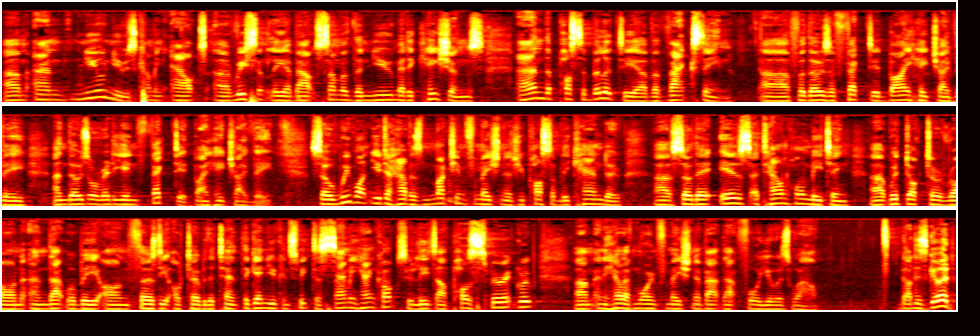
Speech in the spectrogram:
um, and new news coming out uh, recently about some of the new medications and the possibility of a vaccine uh, for those affected by HIV and those already infected by HIV. So we want you to have as much information as you possibly can do. Uh, so there is a town hall meeting uh, with Dr. Ron, and that will be on Thursday, October the 10th. Again, you can speak to Sammy Hancock, who leads our POS Spirit group, um, and he'll have more information about that for you as well. God is good.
